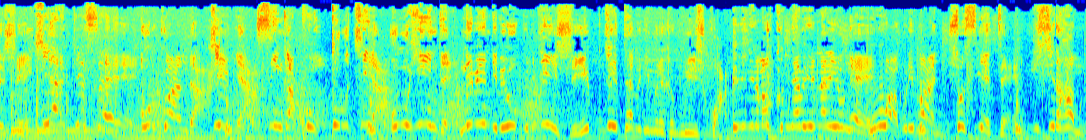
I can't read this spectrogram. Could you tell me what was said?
Mwari mutegereje kirageze u rwanda kenya singapuru turukiya ubuhinde n'ibindi bihugu byinshi byitabiriye imurikagurishwa bibiri na makumyabiri na rimwe. Waba uri banki sosiyete ishyirahamwe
